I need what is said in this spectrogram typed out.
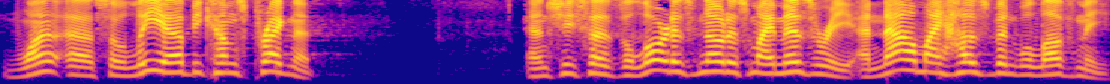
one, uh, so Leah becomes pregnant. And she says, The Lord has noticed my misery, and now my husband will love me.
